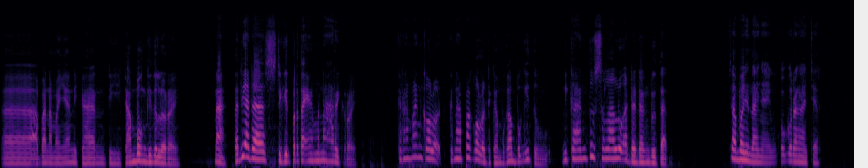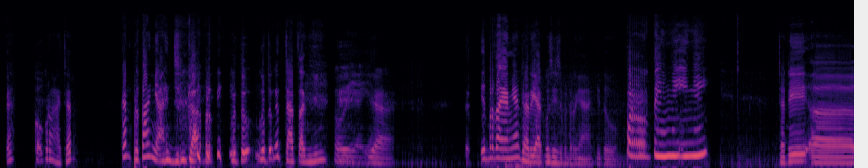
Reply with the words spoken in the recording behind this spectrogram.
eh apa namanya? nikahan di kampung gitu loh, Roy. Nah, tadi ada sedikit pertanyaan menarik, Roy. Kenapa kalau kenapa kalau di kampung-kampung itu nikahan tuh selalu ada dangdutan? Siapa yang tanya kok kurang ajar? Kok kurang ajar? Kan bertanya anjing gak ber, kutu kutu ngecat anjing. Oh iya iya. Iya. Ini pertanyaannya dari aku sih sebenarnya gitu. Pertinyi ini Jadi eh,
